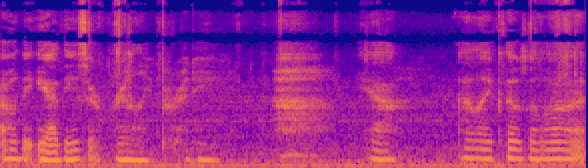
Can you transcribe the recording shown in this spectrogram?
oh, the, yeah, these are really pretty. yeah, I like those a lot.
